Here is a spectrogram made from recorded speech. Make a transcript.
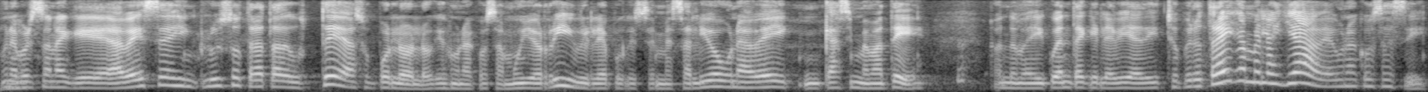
Una persona que a veces incluso trata de usted a su pololo, que es una cosa muy horrible, porque se me salió una vez y casi me maté, cuando me di cuenta que le había dicho, pero tráigame las llaves, una cosa así.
